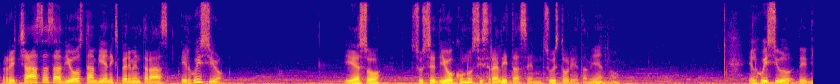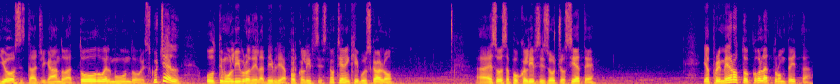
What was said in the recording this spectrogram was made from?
rechazas a Dios, también experimentarás el juicio. Y eso sucedió con los israelitas en su historia también, ¿no? El juicio de Dios está llegando a todo el mundo. Escucha el último libro de la Biblia, Apocalipsis. No tienen que buscarlo. Eso es Apocalipsis 8:7. El primero tocó la trompeta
